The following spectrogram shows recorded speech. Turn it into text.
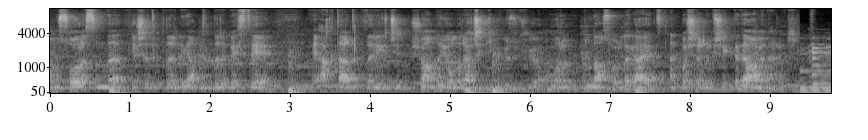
Ama sonrasında yaşadıklarını yaptıkları besteye e, aktardıkları için şu anda yolları açık gibi gözüküyor. Umarım bundan sonra da gayet hani, başarılı bir şekilde devam ederler.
